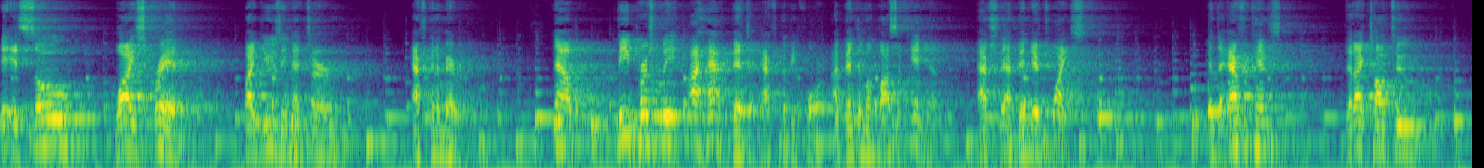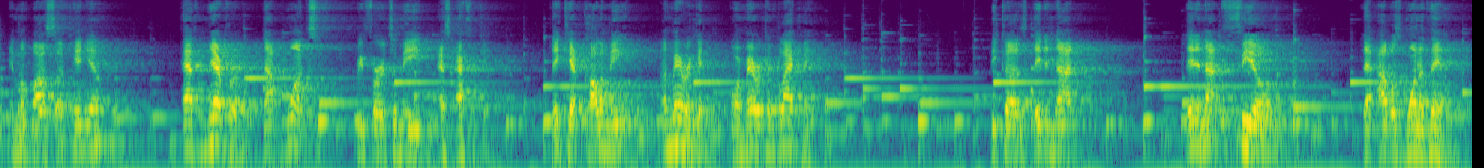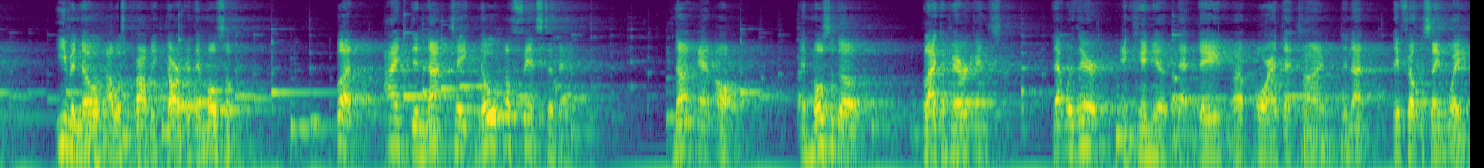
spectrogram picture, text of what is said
It is so widespread by using that term African American. Now, me personally, I have been to Africa before. I've been to Mombasa, Kenya. Actually, I've been there twice. And the Africans that I talked to in Mombasa, Kenya, have never, not once, referred to me as African. They kept calling me American or American black man because they did not they did not feel that I was one of them, even though I was probably darker than most of them. But I did not take no offense to that, not at all. And most of the black Americans that were there in Kenya that day uh, or at that time did not, they felt the same way.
